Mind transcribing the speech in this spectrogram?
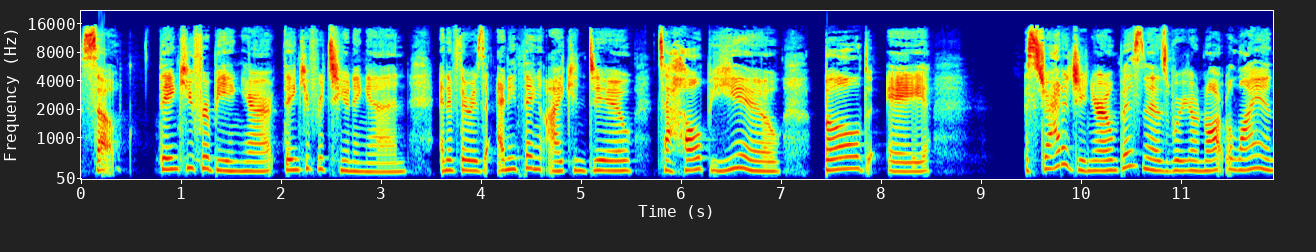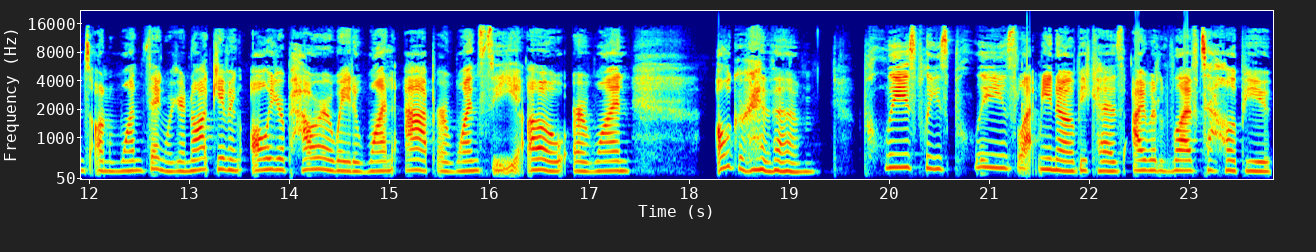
So thank you for being here. Thank you for tuning in. And if there is anything I can do to help you build a, a strategy in your own business where you're not reliant on one thing, where you're not giving all your power away to one app or one CEO or one algorithm, please, please, please let me know because I would love to help you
